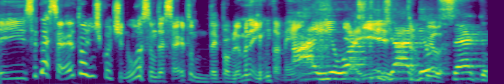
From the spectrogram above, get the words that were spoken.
e se der certo a gente continua, se não der certo não tem problema nenhum também. Aí eu e acho aí, que já tranquilo. deu certo.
